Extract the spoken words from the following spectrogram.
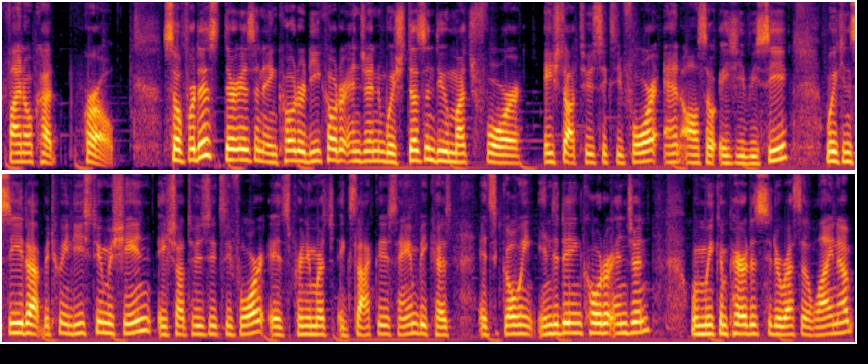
Final Cut Pro. So for this, there is an encoder decoder engine which doesn't do much for H.264 and also HEVC. We can see that between these two machines, H.264 is pretty much exactly the same because it's going into the encoder engine. When we compare this to the rest of the lineup,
